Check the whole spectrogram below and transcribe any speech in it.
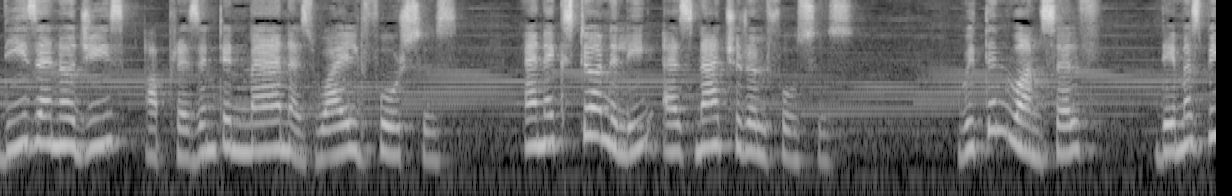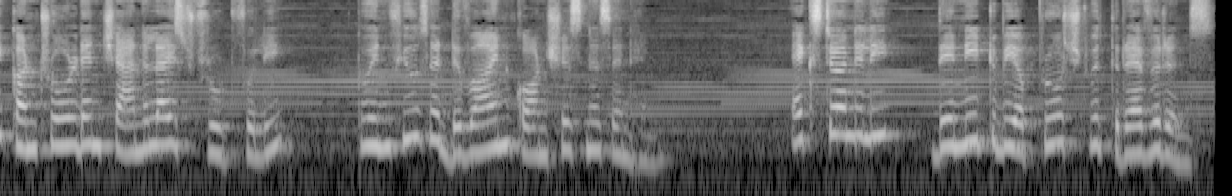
These energies are present in man as wild forces and externally as natural forces. Within oneself, they must be controlled and channelized fruitfully to infuse a divine consciousness in him. Externally, they need to be approached with reverence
